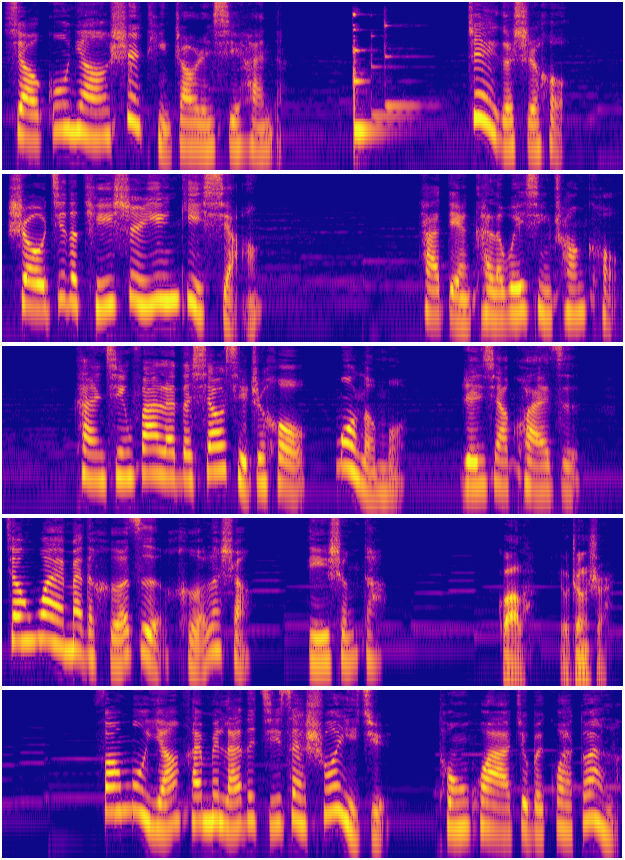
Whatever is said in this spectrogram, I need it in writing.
小姑娘是挺招人稀罕的。这个时候，手机的提示音一响，他点开了微信窗口，看清发来的消息之后，默了默。扔下筷子，将外卖的盒子合了上，低声道：“挂了，有正事。”方牧阳还没来得及再说一句，通话就被挂断了。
